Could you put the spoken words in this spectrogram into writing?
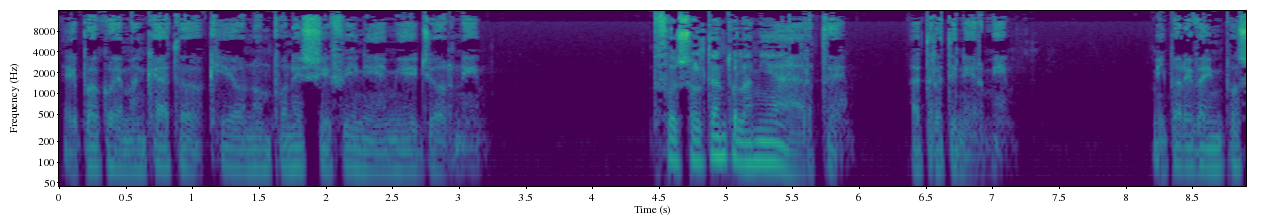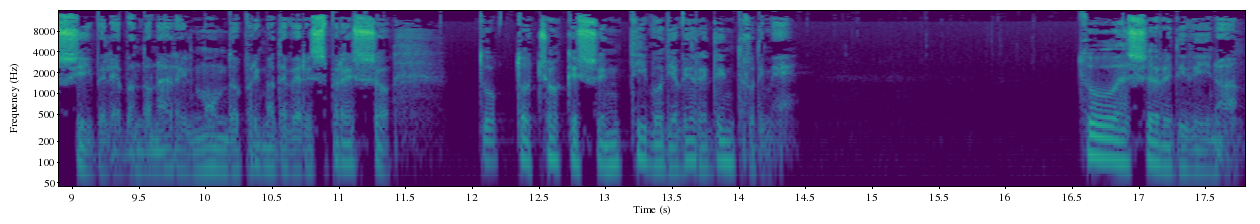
e poco è mancato che io non ponessi fine ai miei giorni. Fu soltanto la mia arte a trattenermi. Mi pareva impossibile abbandonare il mondo prima di aver espresso tutto ciò che sentivo di avere dentro di me. Tu, essere divino,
